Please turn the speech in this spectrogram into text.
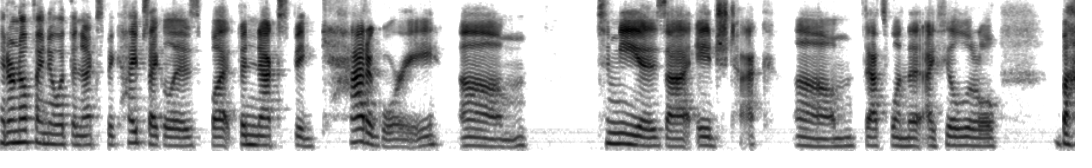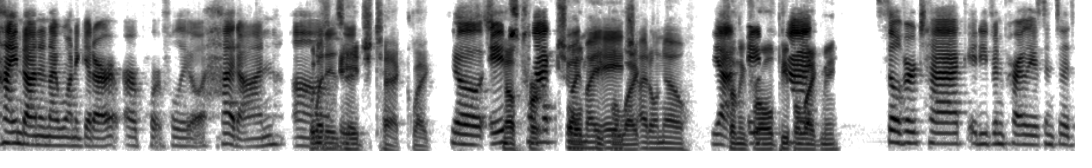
I don't know if I know what the next big hype cycle is, but the next big category um, to me is uh, age tech. Um, that's one that I feel a little behind on, and I want to get our, our portfolio ahead on. Um, what is age it? tech like? So age tech. Showing my age, like, I don't know. Yeah, something for old people tech, like me silver tech. It even partly isn't a,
